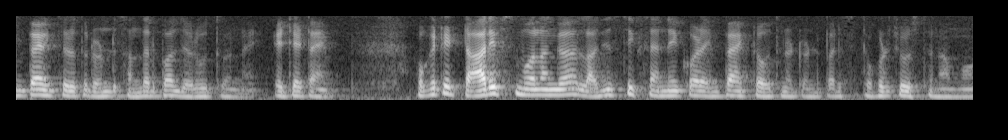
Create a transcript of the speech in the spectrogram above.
ఇంపాక్ట్ జరుగుతూ రెండు సందర్భాలు జరుగుతున్నాయి ఎట్ ఏ టైం ఒకటి టారిఫ్స్ మూలంగా లాజిస్టిక్స్ అన్నీ కూడా ఇంపాక్ట్ అవుతున్నటువంటి పరిస్థితి ఒకటి చూస్తున్నాము.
